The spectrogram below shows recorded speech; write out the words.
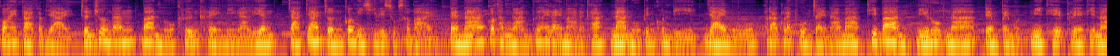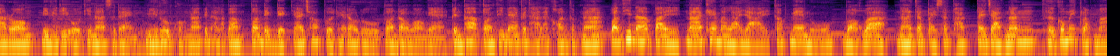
ก็ให้ตากับยาย จนช่วงนั้นบ้านหนูคลื้นเครงมีงานเลี้ยง จากยากจนก็มีชีวิตสุขสบาย แต่น้าก็ทำงานเพื่อให้ได้มานะคะ น้าหนูเป็นคนดียายหนูรักและภูมิใจน้ามาก ที่บ้านมีรูปน้าเต็มไปหมด มีเทปเพลงที่น้าร้อง มีวิดีโอที่น้าแสดง มีรูปของน้าเป็นอัลบั้ม ตอนเด็กๆ ยายชอบเปิดให้เราดู ตอนเรางอแง เป็นภาพตอนที่แม่ไปถ่ายละครกับน้า วันที่น้าไป น้าแค่มาลายาย กับแม่หนู บอกว่าน้าจะไปสักพัก แต่จากนั้นเธอก็ไม่กลับมา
